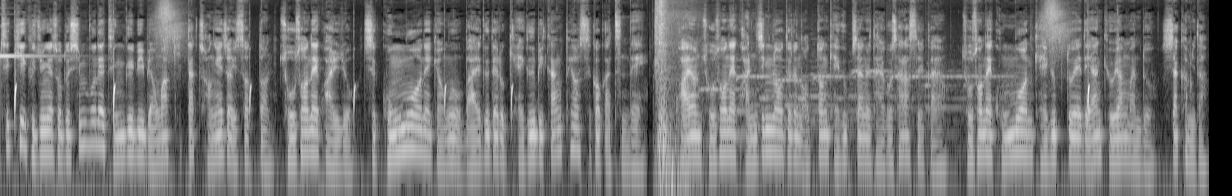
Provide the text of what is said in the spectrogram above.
특히 그 중에서도 신분의 등급이 명확히 딱 정해져 있었던 조선의 관료, 즉 공무원의 경우 말 그대로 계급이 깡패였을 것 같은데, 과연 조선의 관직러들은 어떤 계급장을 달고 살았을까요? 조선의 공무원 계급도에 대한 교양만두 시작합니다.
